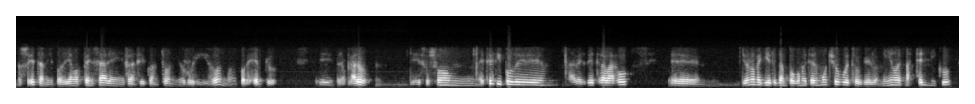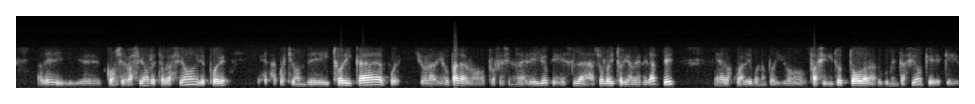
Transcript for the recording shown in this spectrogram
no sé, también podríamos pensar en Francisco Antonio Ruiz ¿no? por ejemplo. Eh, pero claro, de esos son, este tipo de, a ver, de trabajo, eh, yo no me quiero tampoco meter mucho, puesto que lo mío es más técnico, ¿vale? Y, eh, conservación, restauración, y después la cuestión de histórica, pues yo la dejo para los profesionales de ello, que es la, son los historiadores del arte, eh, a los cuales, bueno, pues yo facilito toda la documentación que, que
